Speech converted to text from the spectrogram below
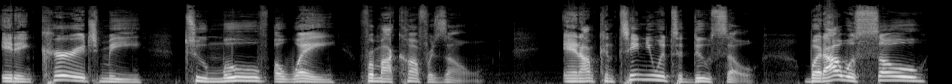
It encouraged me to move away from my comfort zone. And I'm continuing to do so. But I was so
